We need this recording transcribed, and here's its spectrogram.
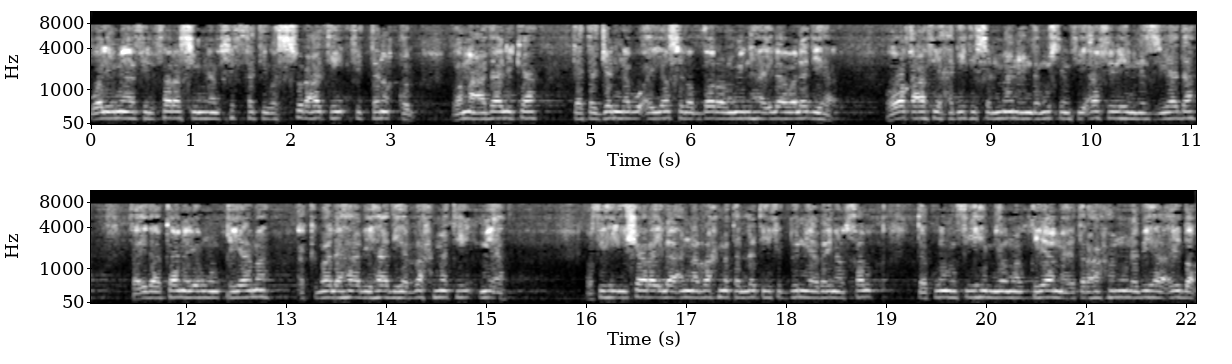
ولما في الفرس من الخفة والسرعة في التنقل ومع ذلك تتجنب أن يصل الضرر منها إلى ولدها. ووقع في حديث سلمان عند مسلم في آخره من الزيادة فإذا كان يوم القيامة أكملها بهذه الرحمة مئة. وفيه إشارة إلى أن الرحمة التي في الدنيا بين الخلق تكون فيهم يوم القيامة يترحمون بها أيضا.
